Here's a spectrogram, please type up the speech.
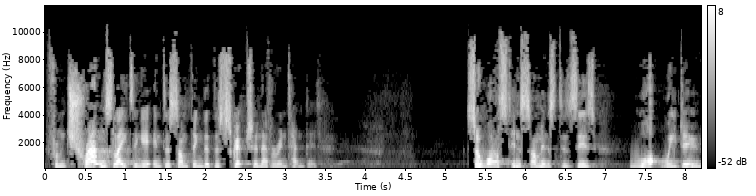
from translating it into something that the scripture never intended. So, whilst in some instances what we do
